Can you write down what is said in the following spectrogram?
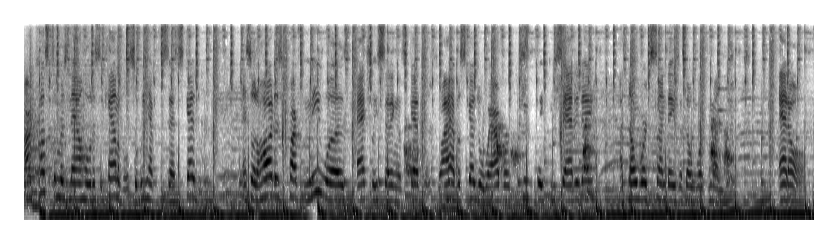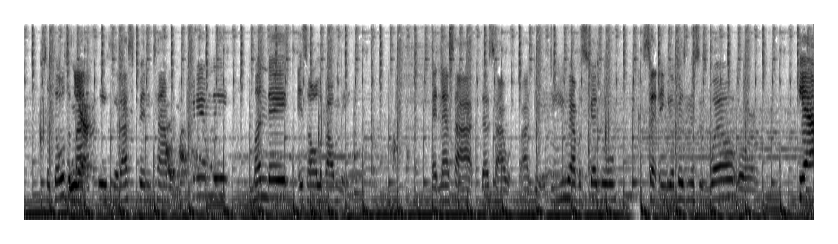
our customers now hold us accountable. So we have to set schedules. And so the hardest part for me was actually setting a schedule. So I have a schedule where I work Tuesday through Saturday. I don't work Sundays. I don't work Mondays at all. So those are yeah. my days that I spend time with my family. Monday is all about me. And that's how I, that's how I do it. Do you have a schedule set in your business as well, or? Yeah,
